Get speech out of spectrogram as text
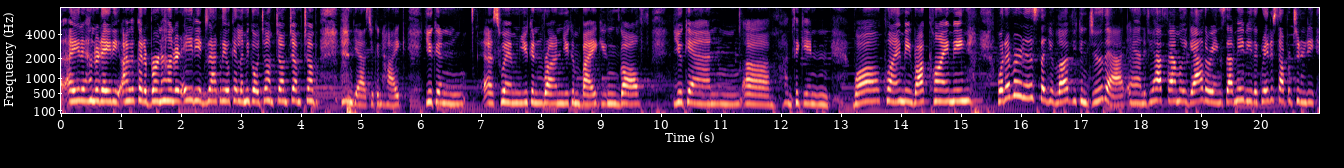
I ate 180. I've got to burn 180 exactly. Okay, let me go jump, jump, jump, jump." And yes, you can hike, you can uh, swim, you can run, you can bike, you can golf you can, uh, I'm thinking wall climbing, rock climbing, whatever it is that you love, you can do that. And if you have family gatherings, that may be the greatest opportunity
